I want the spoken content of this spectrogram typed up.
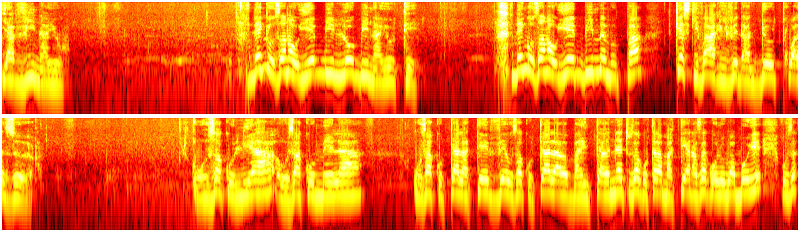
ya vie ndenge oza na oyebi lobi na yo te. Ndenge oza na oyebi même pas qu'est-ce qui va arriver dans deux trois heures oza kolia oza komela oza kotala tv oza kotala bainternet oza kotala mateya naza koloba boye oza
